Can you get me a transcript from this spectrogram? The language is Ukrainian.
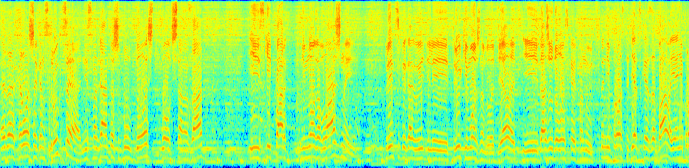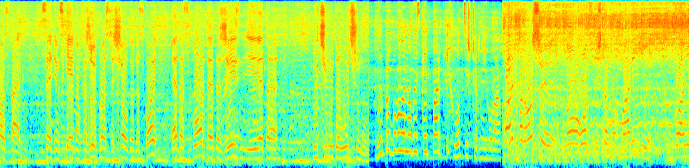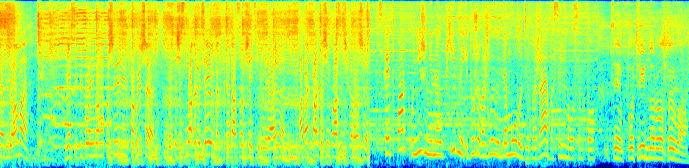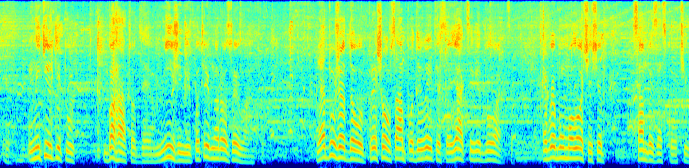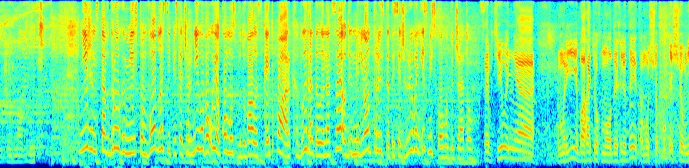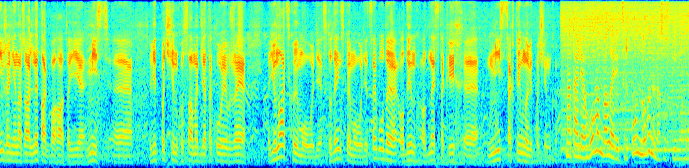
Это хорошая конструкция, несмотря на то, что был дождь полчаса назад, и скейт-парк немного влажный. В принципе, как вы видели, трюки можно было делать, и даже удалось кайфануть. Это не просто детская забава, я не просто так с этим скейтом хожу и просто щелкаю доской. Это спорт, это жизнь, и это путь к чему-то лучшему. Випробували новий скейт-парк і хлопці з Чернігова. Парк хороший, но он слишком маленький в плане объема. Если бы было немного пошире и повыше, потому что сейчас много людей, и как-то кататься вообще типа нереально. А так парк очень классный, очень хороший. Скейт-парк у Ніжині необхідний і дуже важливий для молоді, вважає Василь Носенко. це потрібно розвивати. І не тільки тут, багато де, в Ніжині потрібно розвивати. Я дуже довго прийшов сам подивитися, як це відбувається. Якби був молодший, ще б сам би заскочив, мабуть. Ніжин став другим містом в області після Чернігова, у якому збудували скейт-парк. Витратили на це 1 мільйон 300 тисяч гривень із міського бюджету. Це втілення мрії багатьох молодих людей, тому що поки що в Ніжині, на жаль, не так багато є місць е, відпочинку саме для такої вже юнацької молоді, студентської молоді. Це буде один одне з таких е, місць активного відпочинку. Наталія Гоман, Валерій Циркун. Новини на Суспільному.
